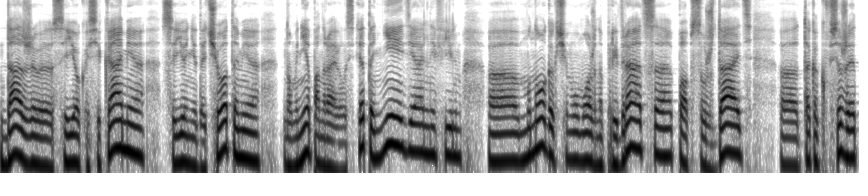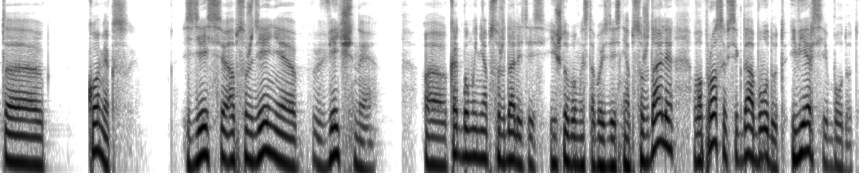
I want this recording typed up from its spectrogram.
Даже с ее косяками, с ее недочетами, но мне понравилось. Это не идеальный фильм. э, Много к чему можно придраться, пообсуждать, э, так как все же это комикс. Здесь обсуждения вечные. Э, Как бы мы ни обсуждали здесь, и что бы мы с тобой здесь не обсуждали, вопросы всегда будут, и версии будут.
